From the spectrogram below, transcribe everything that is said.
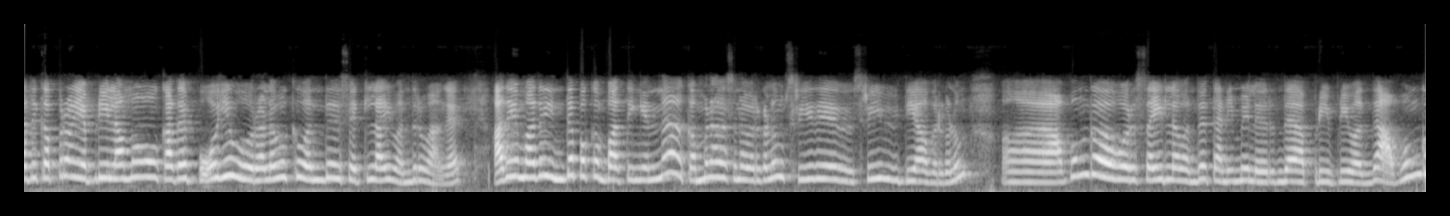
அதுக்கப்புறம் எப்படி இல்லாமோ கதை போய் ஓரளவுக்கு வந்து செட்டில் ஆகி வந்துடுவாங்க அதே மாதிரி இந்த பக்கம் பார்த்தீங்கன்னா கமலஹாசன் அவர்களும் ஸ்ரீதேவ் ஸ்ரீவித்யா அவர்களும் அவங்க ஒரு சைடில் வந்து தனிமையில் இருந்த அப்படி இப்படி வந்து அவங்க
